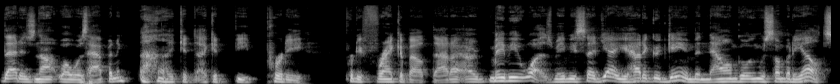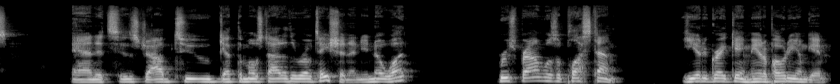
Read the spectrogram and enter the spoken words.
that is not what was happening i could i could be pretty pretty frank about that I, I, maybe it was maybe he said yeah you had a good game and now i'm going with somebody else And it's his job to get the most out of the rotation. And you know what? Bruce Brown was a plus 10. He had a great game. He had a podium game.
